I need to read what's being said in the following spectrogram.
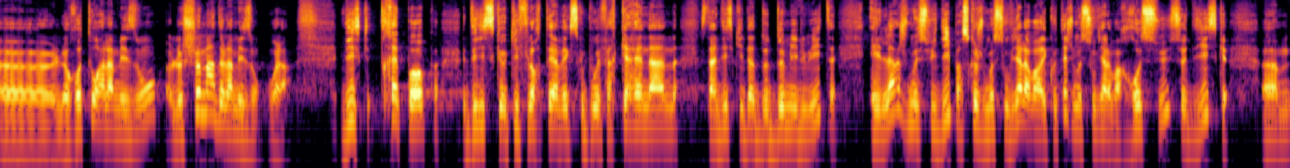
euh, Le Retour à la maison, Le chemin de la maison, voilà. Disque très pop, disque qui flirtait avec ce que pouvait faire Kerenan. C'est un disque qui date de 2008. Et là, je me suis dit, parce que je me souviens l'avoir écouté, je me souviens l'avoir reçu, ce disque. euh,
